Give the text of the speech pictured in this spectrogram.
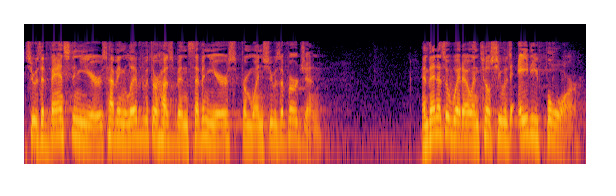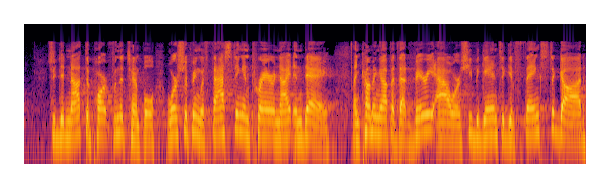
She was advanced in years, having lived with her husband seven years from when she was a virgin. And then as a widow until she was 84. She did not depart from the temple, worshiping with fasting and prayer night and day. And coming up at that very hour, she began to give thanks to God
